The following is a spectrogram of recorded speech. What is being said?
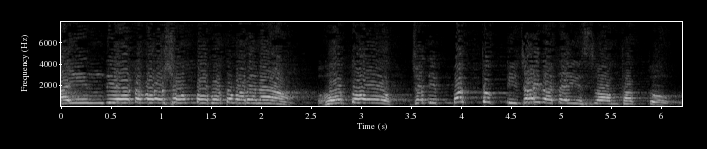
আইন দিয়ে এটা করা সম্ভব হতে পারে না। হতো যদি প্রত্যেকটি জায়গাতে ইসলাম থাকতো।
